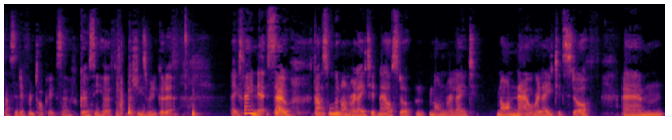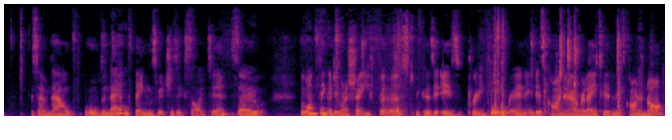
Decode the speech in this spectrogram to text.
that's a different topic, so go see her. She's really good at it explained it. So that's all the non-related nail stuff, non-related, non-nail related stuff. Um, so now all the nail things, which is exciting. So the one thing I do want to show you first, because it is pretty boring, it is kind of related and it's kind of not,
